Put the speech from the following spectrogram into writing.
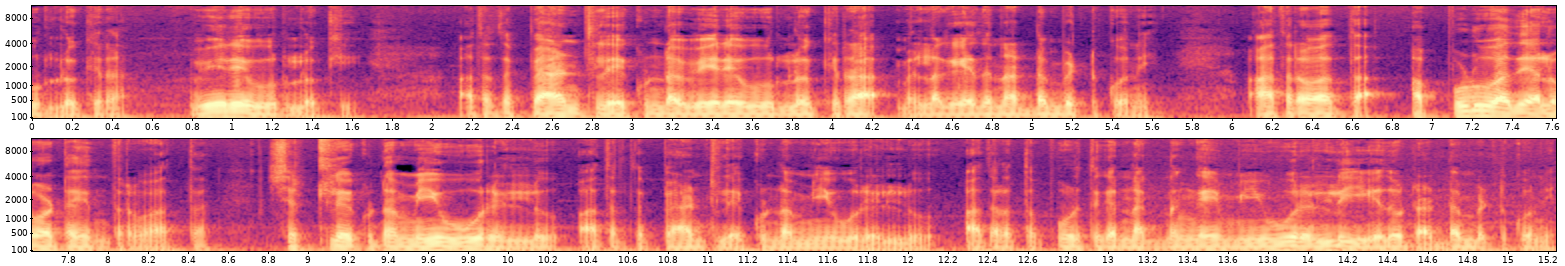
ఊర్లోకి రా వేరే ఊర్లోకి. ఆ తర్వాత ప్యాంట్ లేకుండా వేరే ఊర్లోకి రా మెల్లగా ఏదైనా అడ్డం పెట్టుకొని. ఆ తర్వాత అప్పుడు అది అలవాటు అయిన తర్వాత షర్ట్ లేకుండా మీ ఊరెళ్ళు ఆ తర్వాత ప్యాంట్ లేకుండా మీ ఊరెళ్ళు ఆ తర్వాత పూర్తిగా నగ్నంగా మీ ఊరెళ్ళు ఏదో ఒకటి అడ్డం పెట్టుకొని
